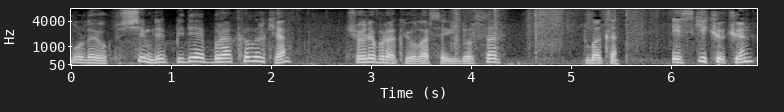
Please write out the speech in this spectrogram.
burada yoktu. Şimdi bir de bırakılırken şöyle bırakıyorlar sevgili dostlar. Bakın eski kökün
